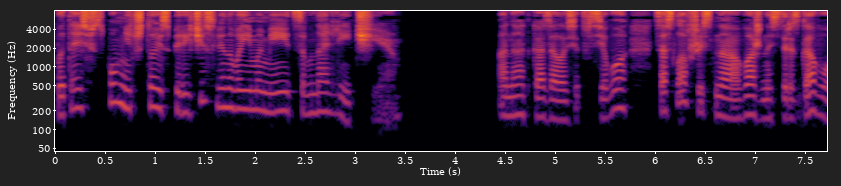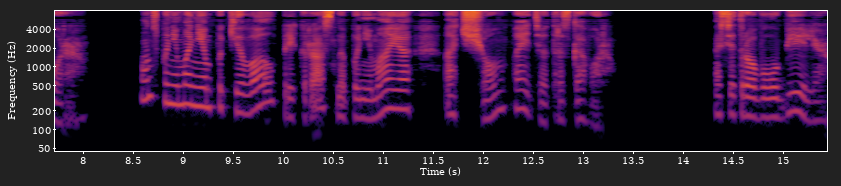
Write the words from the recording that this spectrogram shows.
пытаясь вспомнить, что из перечисленного им имеется в наличии. Она отказалась от всего, сославшись на важность разговора. Он с пониманием покивал, прекрасно понимая, о чем пойдет разговор. Осетрова убили.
